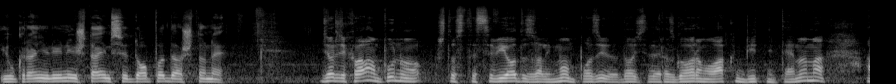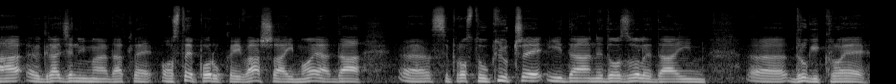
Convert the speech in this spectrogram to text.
i u krajnjoj liniji šta im se dopada, šta ne. Đorđe, hvala vam puno što ste se vi odazvali mom pozivu da dođete da razgovaramo o ovakvim bitnim temama, a e, građanima, dakle, ostaje poruka i vaša i moja da e, se prosto uključe i da ne dozvole da im e, drugi kroje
